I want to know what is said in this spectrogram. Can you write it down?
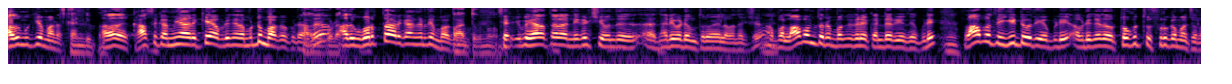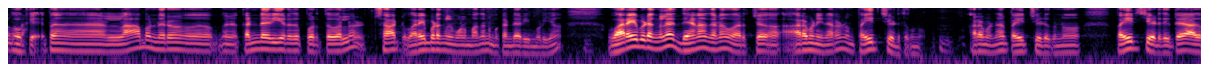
அது முக்கியமானது. கண்டிப்பா. அதாவது காசு கம்மியா இருக்கே அப்படிங்கிறத மட்டும் பார்க்கக்கூடாது. அது ஒர்த்தா இருக்காங்கிறதையும் பார்க்கணும். சரி இப்போ ஏறத்தாழ நிகழ்ச்சி வந்து நிறைவடையும் துறையில் வந்துச்சு அப்போ லாபம் தரும் பங்குகளை கண்டறியது எப்படி? லாபத்தை ஈட்டுவது எப்படி? அப்படிங்கிறத ஒரு தொகுத்து சுருக்கமா சொல்லுங்க. ஓகே இப்போ லாபம் நிறுவ கண்டறியறதை பொறுத்தவரையிலும் சார்ட் வரைபடங்கள் மூலமாக தான் நம்ம கண்டறிய முடியும். வரைபடங்களை தினம் தினம் வரைச்ச அரை மணி நேரம் நம்ம பயிற்சி எடுத்துக்கணும். அரை மணி நேரம் பயிற்சி எடுக்கணும். பயிற்சி எடுத்துக்கிட்டு அதை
